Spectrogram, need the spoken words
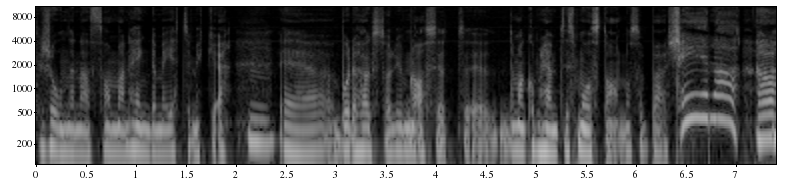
personerna som man hängde med jättemycket. Mm. Eh, både högstadiet och gymnasiet. Eh, när man kommer hem till småstan och så bara ”Tjena!” Ja,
